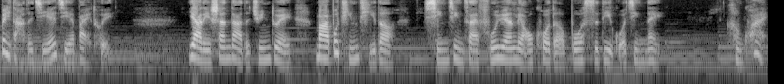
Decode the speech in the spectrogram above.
被打得节节败退。亚历山大的军队马不停蹄地行进在幅员辽阔的波斯帝国境内。很快，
